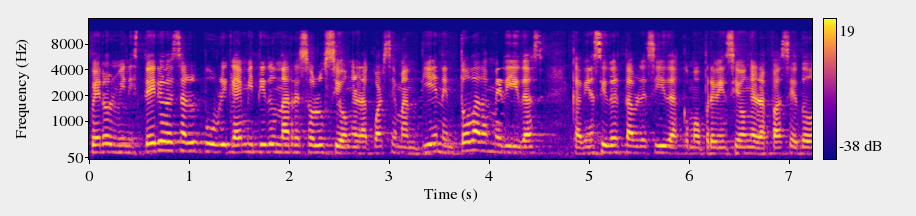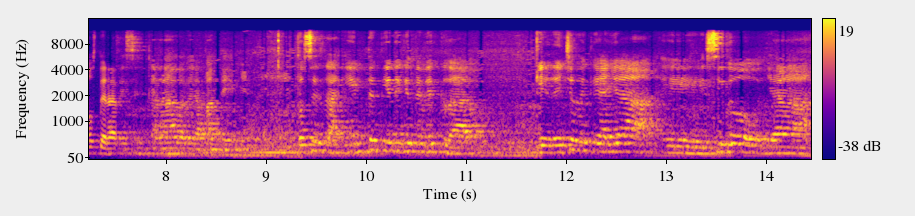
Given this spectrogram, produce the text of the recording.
Pero el Ministerio de Salud Pública ha emitido una resolución en la cual se mantienen todas las medidas que habían sido establecidas como prevención en la fase 2 de la desescalada de la pandemia. Entonces la gente tiene que tener claro que el hecho de que haya sido ya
